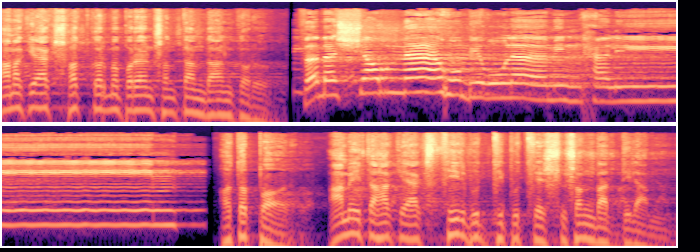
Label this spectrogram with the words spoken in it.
আমাকে এক সৎকর্মপরায়ণ সন্তান দান করো। অতঃপর আমি তাহাকে এক স্থির বুদ্ধি পুত্রের সুসংবাদ দিলাম।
